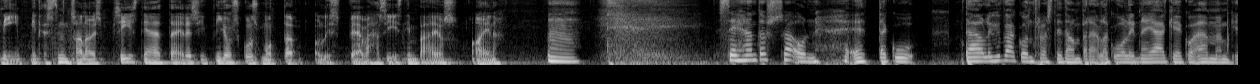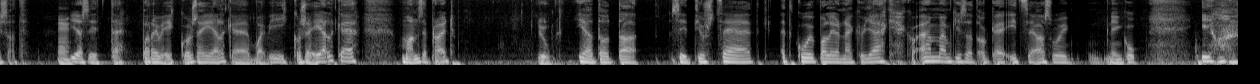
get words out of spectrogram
niin, mitä se nyt sanoisi? Siistiä, että edes joskus, mutta olisi vielä vähän siistimpää, jos aina. Mm. Sehän tossa on, että kun tämä oli hyvä kontrasti Tampereella, kun oli ne jääkiekko MM-kisat. Mm. Mm. Ja sitten pari viikkoa sen jälkeen, vai viikko sen jälkeen, Manse Pride. Juu. Ja tota, sitten just se, että et kuinka paljon näkyy jääkiekko MM-kisat. Okei, itse asuin niinku ihan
